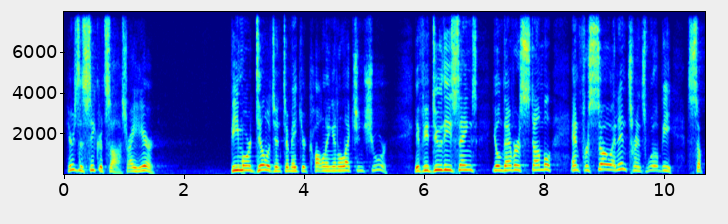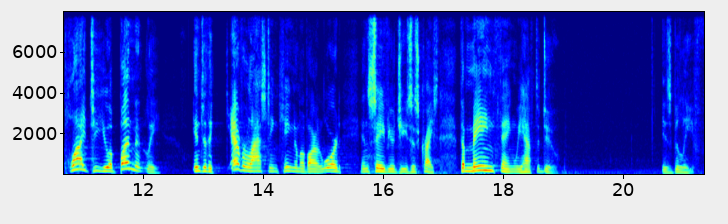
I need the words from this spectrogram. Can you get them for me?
Here's the secret sauce right here. Be more diligent to make your calling and election sure. If you do these things, you'll never stumble, and for so an entrance will be supplied to you abundantly into the everlasting kingdom of our Lord and Savior Jesus Christ. The main thing we have to do is believe.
